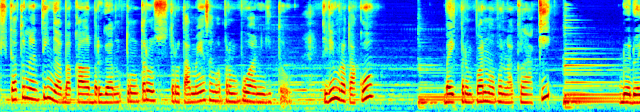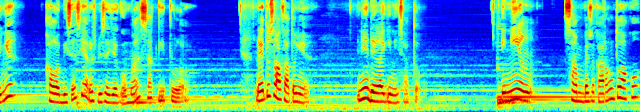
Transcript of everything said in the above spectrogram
kita tuh nanti nggak bakal bergantung terus terutamanya sama perempuan gitu. Jadi menurut aku baik perempuan maupun laki-laki dua-duanya kalau bisa sih harus bisa jago masak gitu loh. Nah itu salah satunya ini ada lagi nih satu. Ini yang sampai sekarang tuh aku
